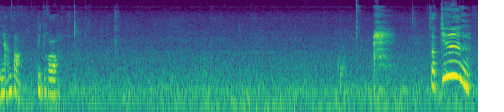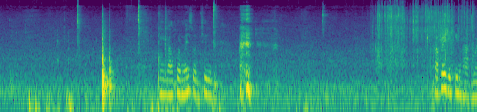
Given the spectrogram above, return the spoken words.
กินน้ำต่อ ติดคอสดชื่น มีบางคนไม่สดชื่น คาเฟ่จะกินผักไหม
